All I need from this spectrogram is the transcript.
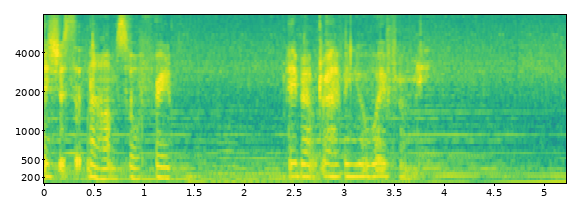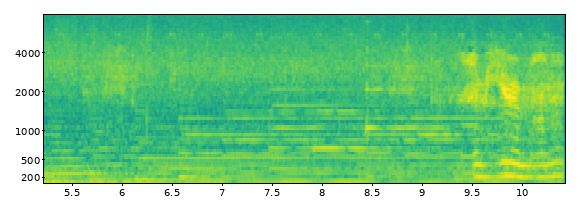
It's just that now I'm so afraid maybe I'm driving you away from me. I'm here, Mama.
